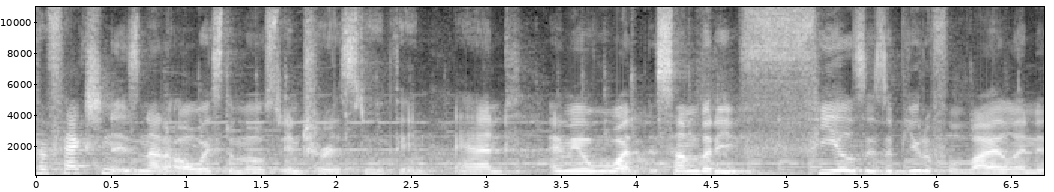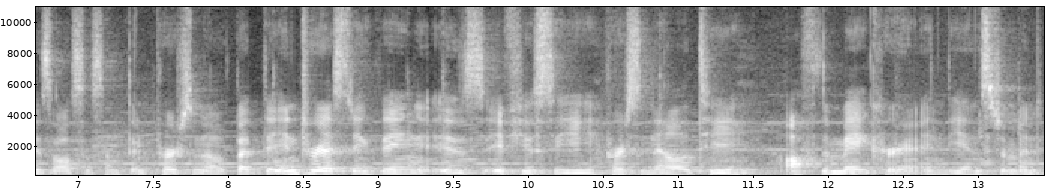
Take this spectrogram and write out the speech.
Perfection is not always the most interesting thing. And I mean, what somebody feels is a beautiful violin is also something personal. But the interesting thing is if you see personality of the maker in the instrument.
